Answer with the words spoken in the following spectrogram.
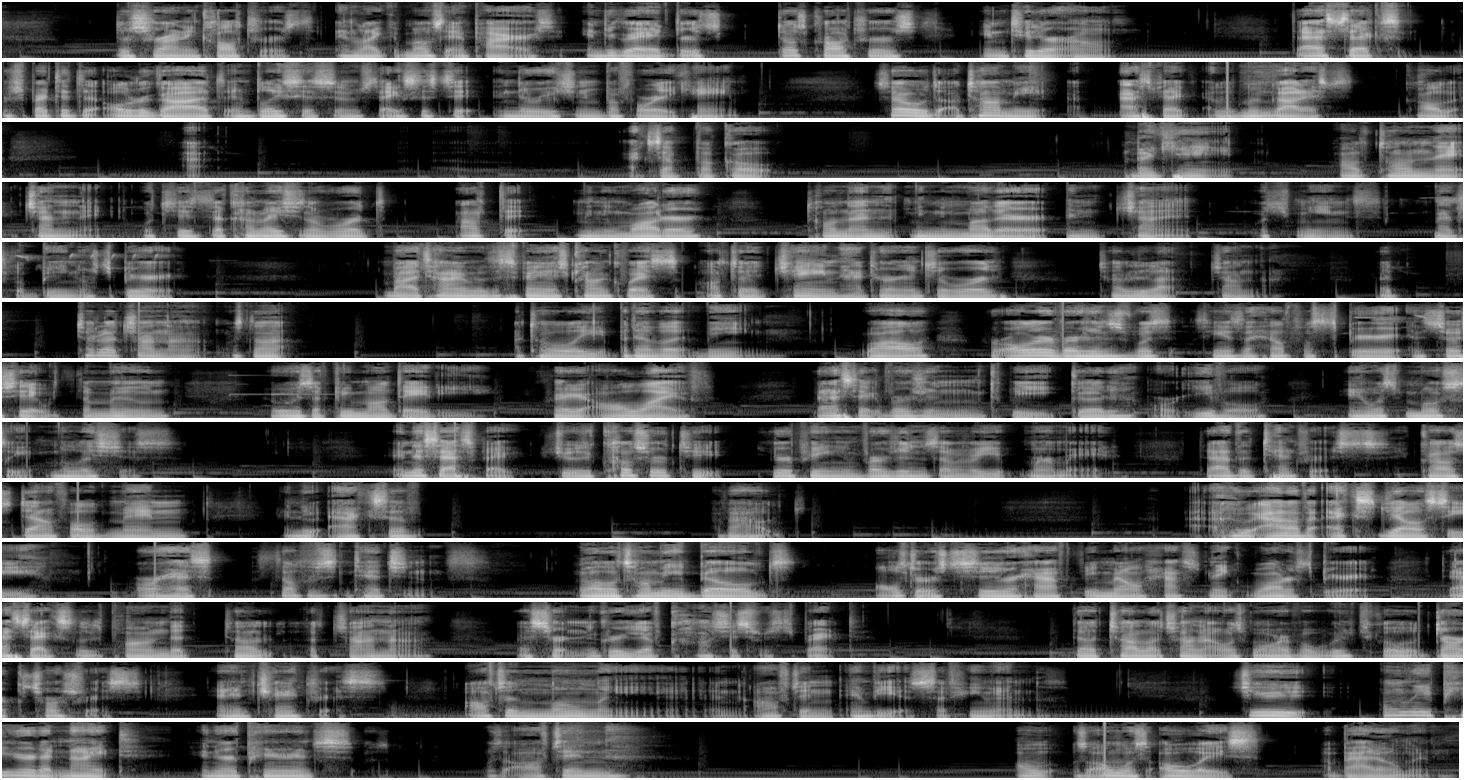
the surrounding cultures, and like most empires, integrated those, those cultures into their own. The Aztecs respected the older gods and belief systems that existed in the region before they came. So the Otomi aspect of the moon goddess called uh, became Altone Channe, which is the combination of words Alte meaning water, Tonan meaning mother, and Chan, which means magical being or spirit. By the time of the Spanish conquest, Alta Chain had turned into the word Tolachana. Tolachana was not a totally benevolent being, while her older versions was seen as a helpful spirit associated with the moon, who was a female deity, created all life. The Aztec version could be good or evil, and was mostly malicious. In this aspect, she was closer to European versions of a mermaid, that of the temptress, who caused downfall of men and who acts of about who out of ex jealousy or has selfish intentions. While Otomi builds altars to her half female, half snake water spirit, the Aztecs looked upon the with a certain degree of cautious respect. The Tlaxcala was more of a whimsical, dark sorceress and enchantress, often lonely and often envious of humans. She only appeared at night, and her appearance was often was almost always a bad omen.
